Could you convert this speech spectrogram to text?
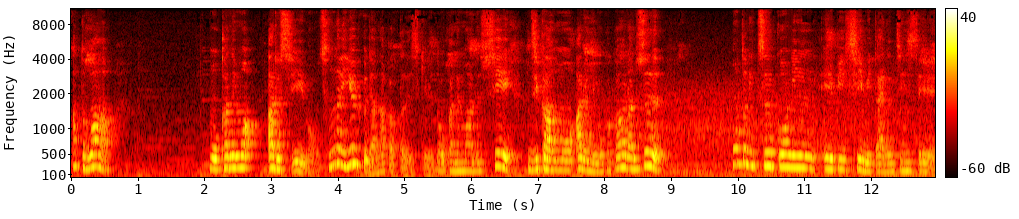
あとはもうお金もあるしもうそんなに裕福ではなかったですけれどお金もあるし時間もあるにもかかわらず本当に通行人 ABC みたいな人生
